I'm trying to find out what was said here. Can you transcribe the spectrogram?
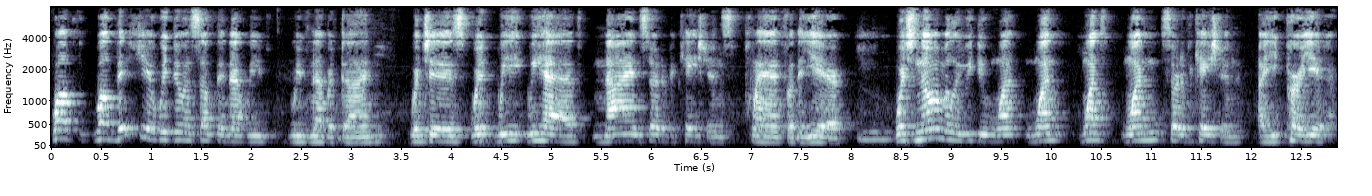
Well, well, this year we're doing something that we've we've never done, which is we we, we have nine certifications planned for the year, mm-hmm. which normally we do one one one one certification a, per year.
